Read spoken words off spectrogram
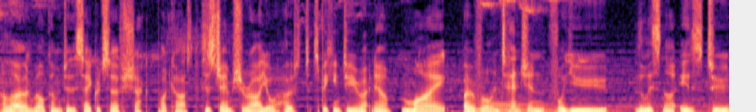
Hello and welcome to the Sacred Surf Shack podcast. This is James Sherrah, your host, speaking to you right now. My overall intention for you, the listener, is to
